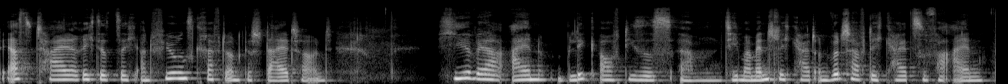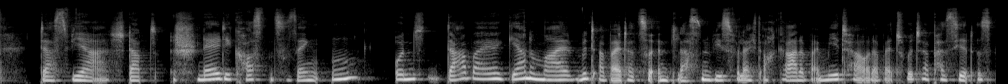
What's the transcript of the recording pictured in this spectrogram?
Der erste Teil richtet sich an Führungskräfte und Gestalter und hier wäre ein Blick auf dieses ähm, Thema Menschlichkeit und Wirtschaftlichkeit zu vereinen, dass wir statt schnell die Kosten zu senken und dabei gerne mal Mitarbeiter zu entlassen, wie es vielleicht auch gerade bei Meta oder bei Twitter passiert ist,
